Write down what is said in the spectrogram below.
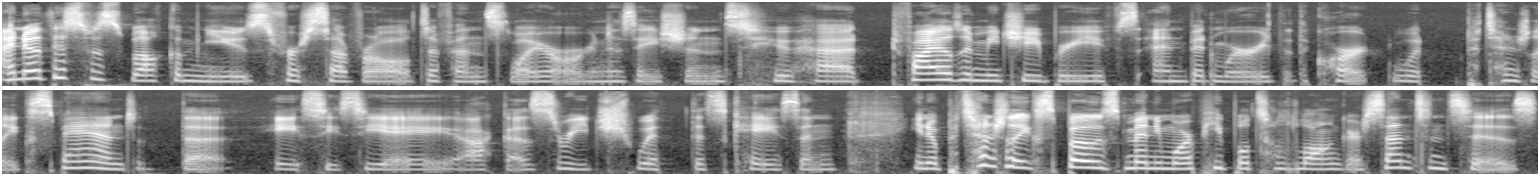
I know this was welcome news for several defense lawyer organizations who had filed amici briefs and been worried that the court would potentially expand the ACCA ACCA's reach with this case and you know potentially expose many more people to longer sentences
